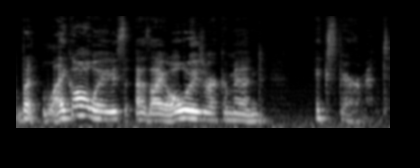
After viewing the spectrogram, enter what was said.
But like always, as I always recommend, experiment.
